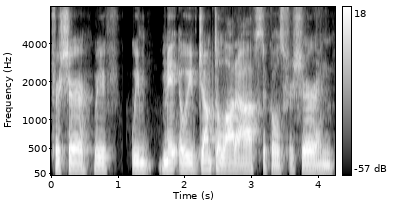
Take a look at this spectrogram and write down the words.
For sure. We've we've made we've jumped a lot of obstacles for sure. And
